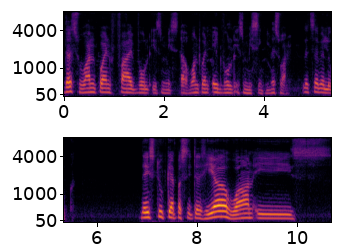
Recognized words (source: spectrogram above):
this 1.5 volt is miss uh, 1.8 volt is missing this one. Let's have a look. There's two capacitors here one is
